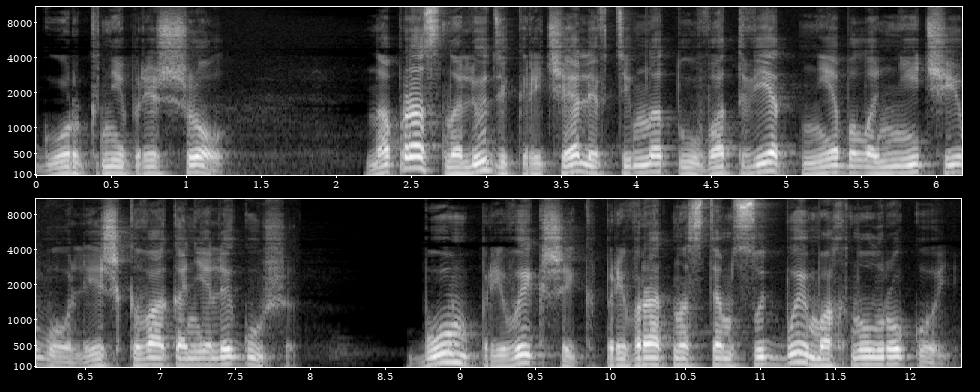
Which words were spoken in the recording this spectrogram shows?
Гурк не пришел. Напрасно люди кричали в темноту. В ответ не было ничего, лишь кваканье лягушек. Бум, привыкший к превратностям судьбы, махнул рукой.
